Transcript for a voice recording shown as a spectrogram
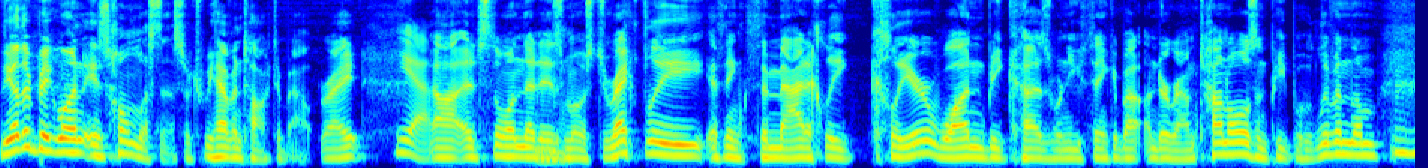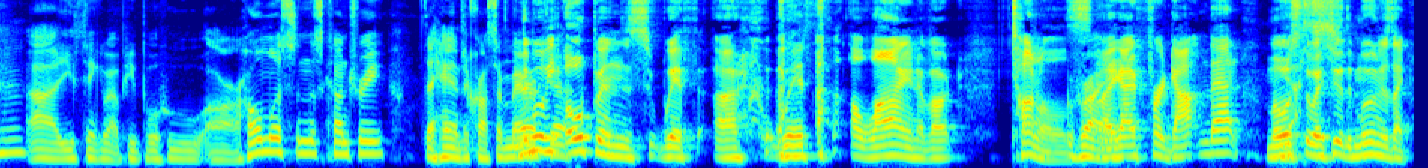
The other big one is homelessness, which we haven't talked about, right? Yeah. Uh, it's the one that is most directly, I think, thematically clear. One, because when you think about underground tunnels and people who live in them, Mm-hmm. uh, you think about people who are homeless in this country. The Hands Across America. The movie opens with a, With- a line about tunnels. Right. Like I've forgotten that most of the way through the movie. It's like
